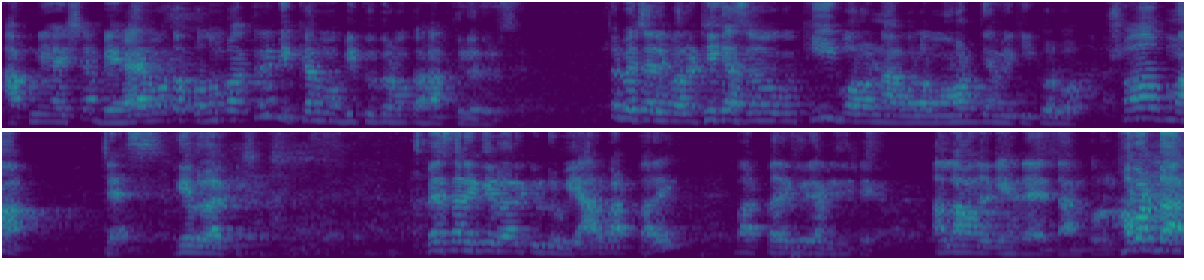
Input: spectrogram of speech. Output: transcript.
আপনি আইসা বেহায়ের মতো প্রথম রাত্রে ভিক্ষার ম- ভিক্ষুকের মতো হাত তুলে ধরছেন। তো বেচারি বলে, ঠিক আছে ও কি বলো না বলো, মহর দিয়ে আমি কি করব? সব মাপ। জ্যাস গেল আর কি বেচারি গেল আর কি ডুবি। আর বাট পারে বাট পারে করে আমি জিতে গেলাম। আল্লাহ আমাদেরকে হেদায়েত দান করুন। খবরদার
